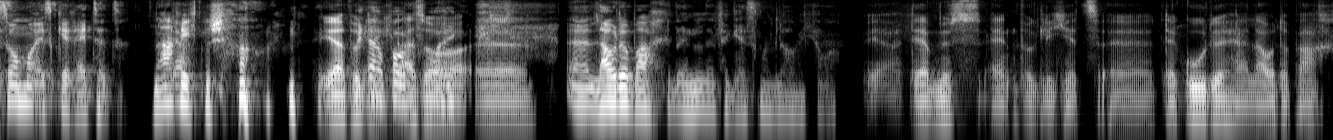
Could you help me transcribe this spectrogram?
Sommer ist gerettet. Nachrichten schauen. ja wirklich, also äh, Äh, Lauterbach, den vergessen wir, glaube ich. Aber. ja, der muss äh, wirklich jetzt, äh, der gute Herr Lauterbach,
